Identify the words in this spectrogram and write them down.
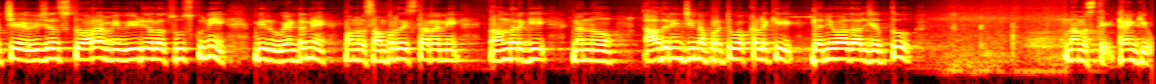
వచ్చే విజువల్స్ ద్వారా మీ వీడియోలో చూసుకుని మీరు వెంటనే మమ్మల్ని సంప్రదిస్తారని అందరికీ నన్ను ఆదరించిన ప్రతి ఒక్కళ్ళకి ధన్యవాదాలు చెప్తూ నమస్తే. థ్యాంక్ యూ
